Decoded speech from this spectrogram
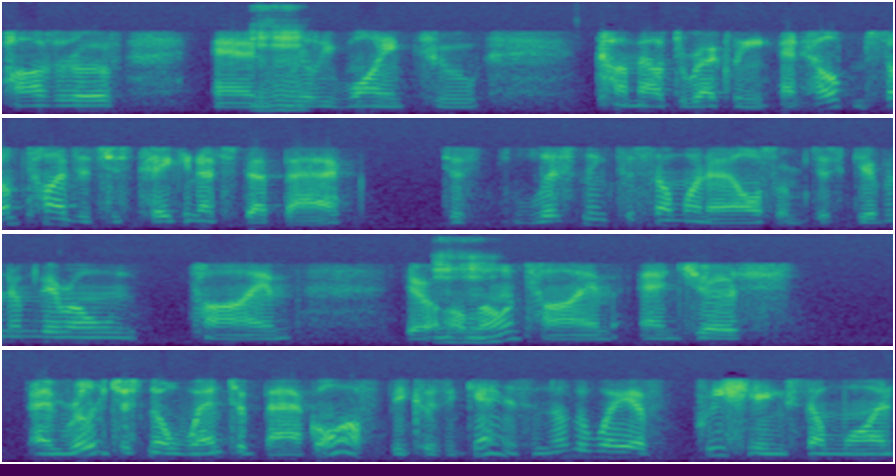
positive and mm-hmm. really wanting to come out directly and help them. Sometimes it's just taking that step back, just listening to someone else, or just giving them their own time, their mm-hmm. alone time, and just and really just know when to back off because again, it's another way of appreciating someone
